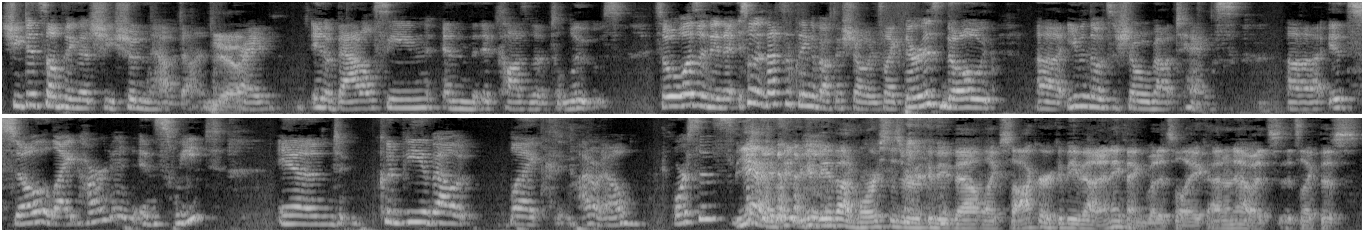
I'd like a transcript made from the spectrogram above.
she did something that she shouldn't have done Yeah. right in a battle scene and it caused them to lose so it wasn't in it so that's the thing about the show is like there is no uh, even though it's a show about tanks uh, it's so lighthearted and sweet and could be about like i don't know horses Yeah, it could, it could be about horses, or it could be about like soccer. It could be about anything. But it's like I don't know. It's it's like this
